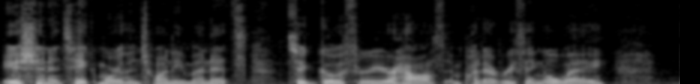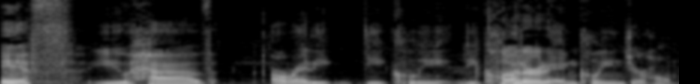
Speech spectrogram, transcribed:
It shouldn't take more than 20 minutes to go through your house and put everything away if you have already decluttered and cleaned your home.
